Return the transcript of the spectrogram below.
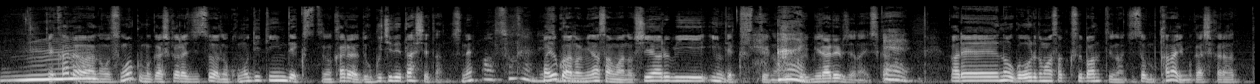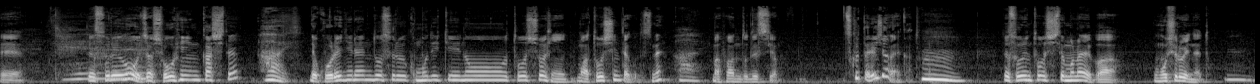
で彼はあのすごく昔から実はあのコモディティインデックスっていうのを彼ら独自で出してたんですね。あそうなんです、ね、まあ、よくあの皆さんはあの CRB インデックスっていうのをよく見られるじゃないですか、はい。ええ、あれのゴールドマン・サックス版っていうのは実はかなり昔からあってでそれをじゃあ商品化して、はい、でこれに連動するコモディティの投資商品、まあ、投資信託ですね、はい。まあ、ファンドですよ。作ったらいいじゃないかと、うん、でそれに投資してもらえば面白いねと、うん、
